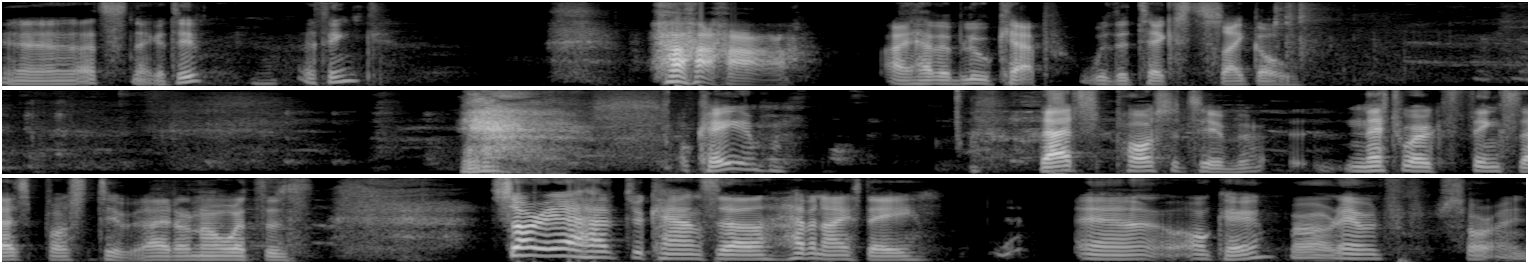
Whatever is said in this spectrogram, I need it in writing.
Uh, that's negative, I think. Ha ha ha! I have a blue cap with the text psycho. yeah. Okay. That's positive. Network thinks that's positive. I don't know what this. Sorry, I have to cancel. Have a nice day. Uh, okay. Sorry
